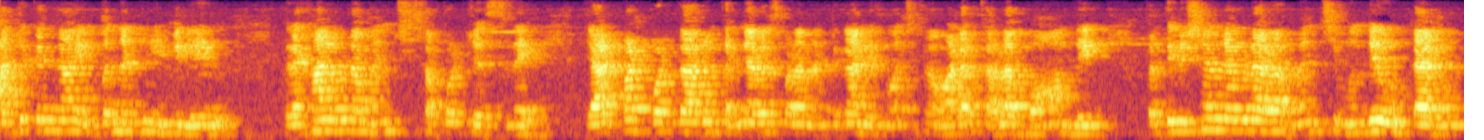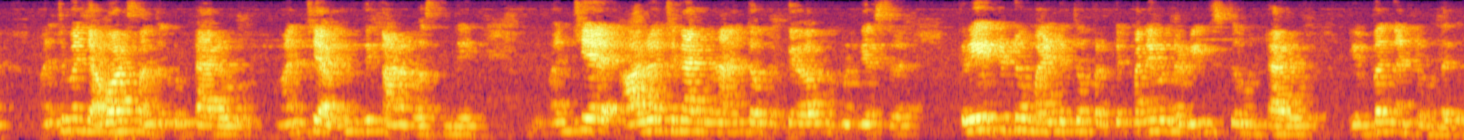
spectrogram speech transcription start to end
ఆర్థికంగా ఇబ్బంది అంటూ ఏమీ లేదు. గ్రహాలు కూడా మంచి సపోర్ట్ చేస్తున్నాయి. జాట్పాట్ కొడతారు కన్యారాశి వాళ్ళు అన్నట్టుగా ఈ సంవత్సరం వాళ్ళకి చాలా బాగుంది. ప్రతి విషయంలో కూడా మంచి ముందే ఉంటారు. మంచి మంచి అవార్డ్స్ అందుకుంటారు. మంచి అభివృద్ధి కానవస్తుంది మంచి ఆలోచన జ్ఞానంతో ప్రతి ఒక్క అభివృద్ధి చేస్తారు. క్రియేటివ్ మైండ్తో ప్రతి పని కూడా నిర్వహిస్తూ ఉంటారు. ఇబ్బంది అంటూ ఉండదు.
